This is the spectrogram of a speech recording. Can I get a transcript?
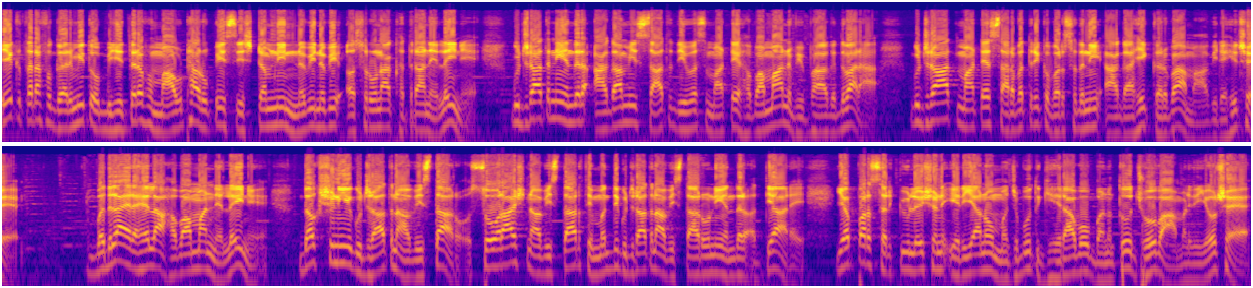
એક તરફ ગરમી તો બીજી તરફ માવઠા રૂપી સિસ્ટમની નવી નવી અસરોના ખતરાને લઈને ગુજરાતની અંદર આગામી સાત દિવસ માટે હવામાન વિભાગ દ્વારા ગુજરાત માટે સાર્વત્રિક વરસાદની આગાહી કરવામાં આવી રહી છે. બદલાઈ રહેલા હવામાનને લઈને દક્ષિણીય ગુજરાતના વિસ્તારો, સૌરાષ્ટ્રના વિસ્તારથી મધ્ય ગુજરાતના વિસ્તારોની અંદર અત્યારે યપર સર્ક્યુલેશન એરિયાનો મજબૂત ઘેરાવો બનતો જોવા મળી રહ્યો છે.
